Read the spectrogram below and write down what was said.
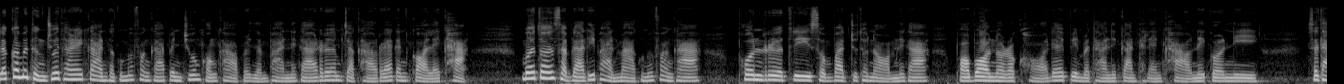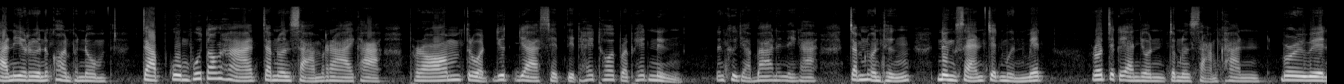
แล้วก็มาถึงช่วงท้ายรายการค่ะคุณผู้ฟังคะเป็นช่วงของข่าวประชาสัมพันธ์นะคะ เริ่มจากข่าวแรกกันก่อนเลยค่ะ เมื่อต้นสัปดาห์ที่ผ่านมาคุณผู้ฟังคะพลเรือตรีสมบัติจุถนอมนะคะผอบอนรขอได้เป็นประธานในการถแถลงข่าวในกรณี สถานีเรือนครพนม จับกลุ่มผู้ต้องหาจำนวน 3 รายค่ะ พร้อมตรวจยึดยาเสพติดให้โทษประเภทหนึ่งนั่นคือยาบ้านั่นเองค่ะจำนวนถึง 170,000 เม็ดรถจักรยานยนต์จำนวน 3 คัน บริเวณ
